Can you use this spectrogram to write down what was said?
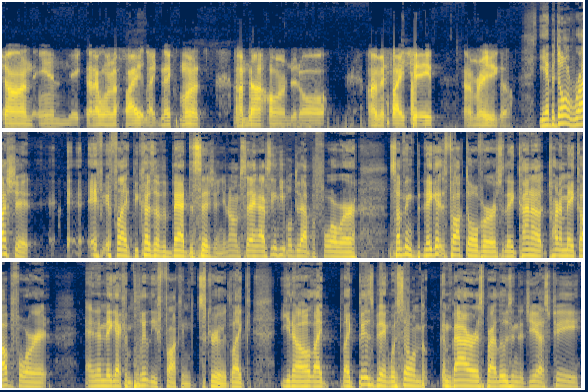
Sean and Nick that I want to fight like next month. I'm not harmed at all. I'm in fight shape. I'm ready to go. Yeah, but don't rush it. If, if like because of a bad decision, you know what I'm saying? I've seen people do that before, where something they get fucked over, so they kind of try to make up for it, and then they get completely fucking screwed. Like you know, like like Bisping was so em- embarrassed by losing the GSP.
